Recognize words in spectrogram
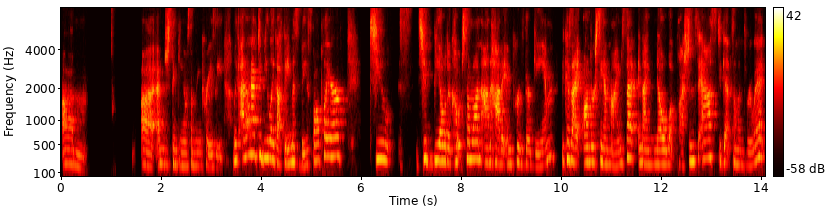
um uh, I'm just thinking of something crazy. Like I don't have to be like a famous baseball player to to be able to coach someone on how to improve their game because I understand mindset and I know what questions to ask to get someone through it.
